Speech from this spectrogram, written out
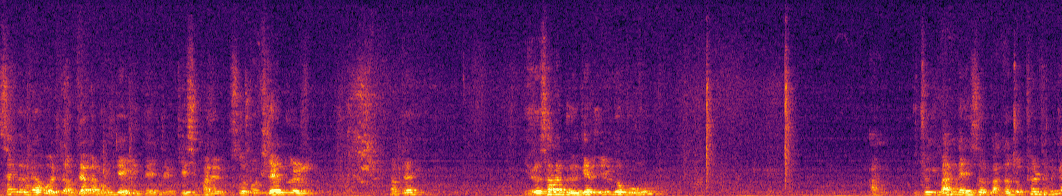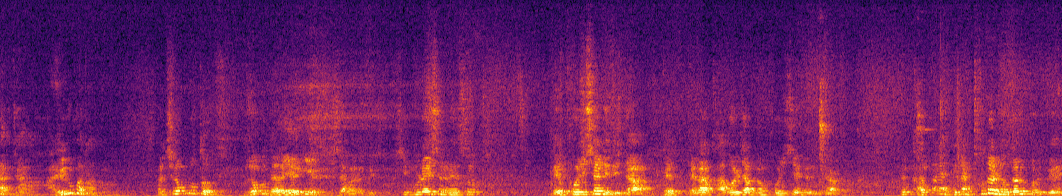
생각을 하고 일단 내가 농객인데 이제 게시판에 서 논쟁을 하는데 여러 사람의 의견을 읽어보고 아, 이쪽이 맞네 해서 맞는 쪽 편을 드는 게 아니야. 안 읽어봐 나는. 난 처음부터 무조건 내가 여기 시작하는 거지. 시뮬레이션을 해서 내 포지션이 내- 내가 답을 잡는 포지션이. 그 간단해. 그냥 토대를 흔들어 버린 거야.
